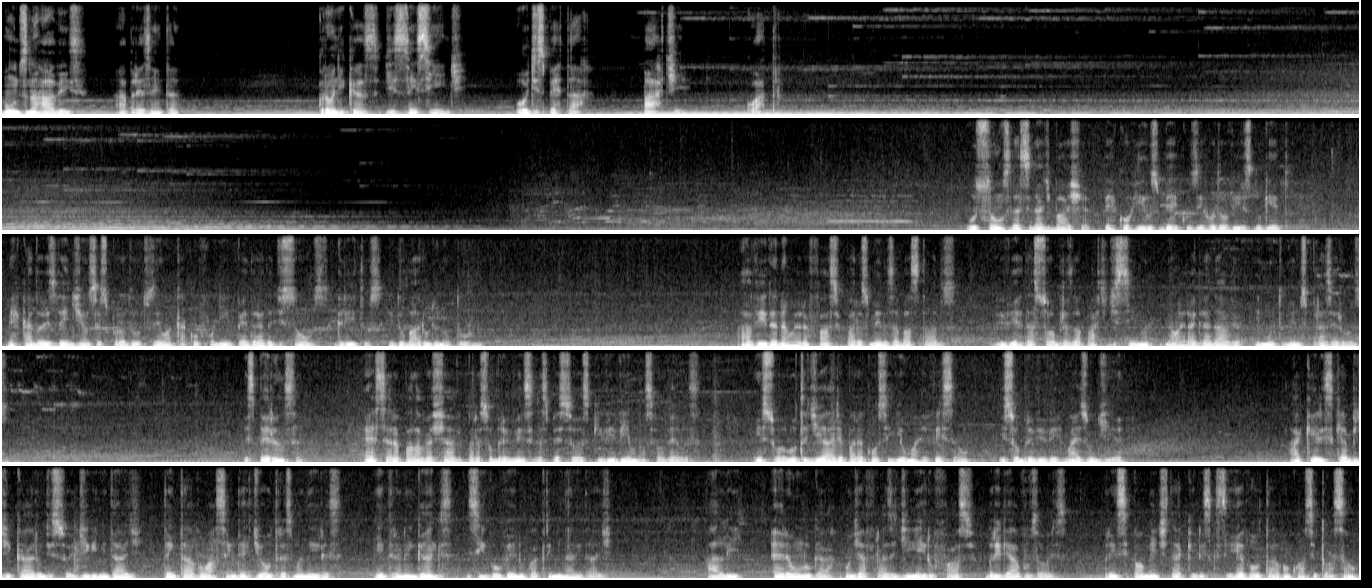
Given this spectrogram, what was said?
Mundos Narráveis apresenta Crônicas de Senciente O Despertar, Parte 4 Os sons da cidade baixa percorriam os becos e rodovias do gueto. Mercadores vendiam seus produtos em uma cacofonia empedrada de sons, gritos e do barulho noturno. A vida não era fácil para os menos abastados. Viver das sobras da parte de cima não era agradável e muito menos prazeroso. Esperança essa era a palavra-chave para a sobrevivência das pessoas que viviam nas favelas, em sua luta diária para conseguir uma refeição e sobreviver mais um dia. Aqueles que abdicaram de sua dignidade tentavam ascender de outras maneiras, entrando em gangues e se envolvendo com a criminalidade. Ali era um lugar onde a frase dinheiro fácil brilhava os olhos, principalmente daqueles que se revoltavam com a situação.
